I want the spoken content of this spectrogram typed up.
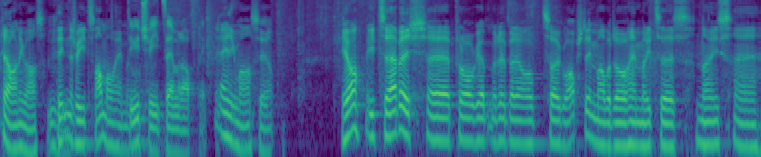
keine Ahnung was. Mhm. In der Schweiz einmal haben wir. Deutschschweiz haben wir abdeckt. Einigermaßen, ja. Ja, jetzt eben ist äh, die Frage, ob wir überhaupt so abstimmen, aber da haben wir jetzt ein neues, äh, eine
